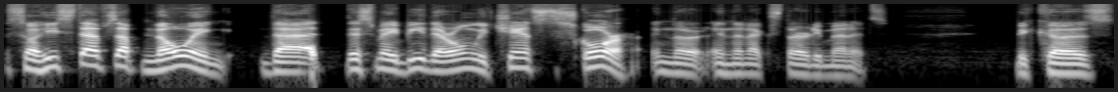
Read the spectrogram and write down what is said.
so he steps up, knowing that this may be their only chance to score in the in the next thirty minutes, because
